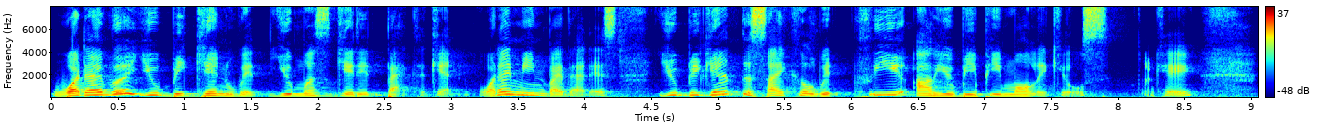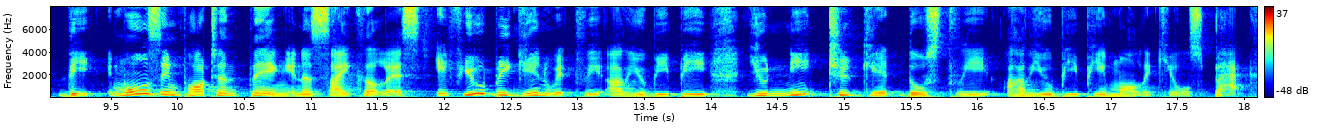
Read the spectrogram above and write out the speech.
whatever you begin with, you must get it back again. What I mean by that is you began the cycle with three RUBP molecules. Okay, the most important thing in a cycle is if you begin with three RUBP, you need to get those three RUBP molecules back.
